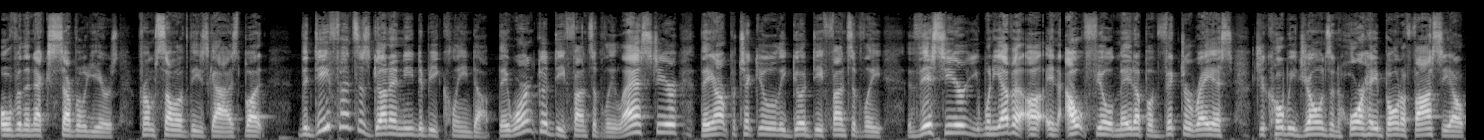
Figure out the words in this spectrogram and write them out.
over the next several years from some of these guys. But the defense is going to need to be cleaned up. They weren't good defensively last year. They aren't particularly good defensively this year. When you have a, a, an outfield made up of Victor Reyes, Jacoby Jones, and Jorge Bonifacio,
